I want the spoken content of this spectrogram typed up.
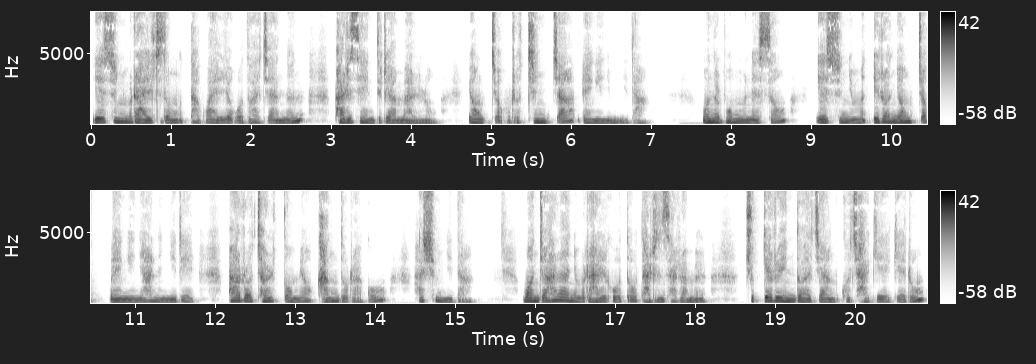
예수님을 알지도 못하고 알려고도 하지 않는 바리새인들이야말로 영적으로 진짜 맹인입니다. 오늘 본문에서 예수님은 이런 영적 맹인이 하는 일이 바로 절도며 강도라고 하십니다. 먼저 하나님을 알고도 다른 사람을 주께로 인도하지 않고 자기에게로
